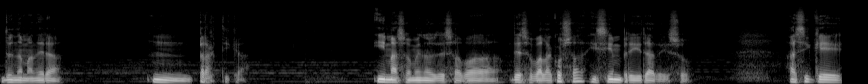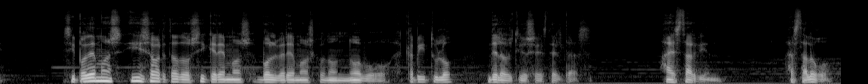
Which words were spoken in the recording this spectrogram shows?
de una manera mm, práctica. Y más o menos de va, de eso va la cosa y siempre irá de eso. Así que, si podemos y sobre todo si queremos, volveremos con un nuevo capítulo de los dioses celtas a estar bien. Hasta luego.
